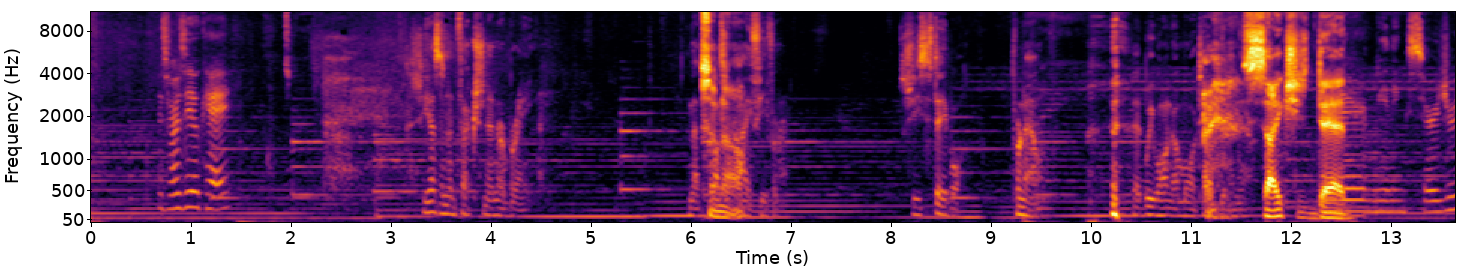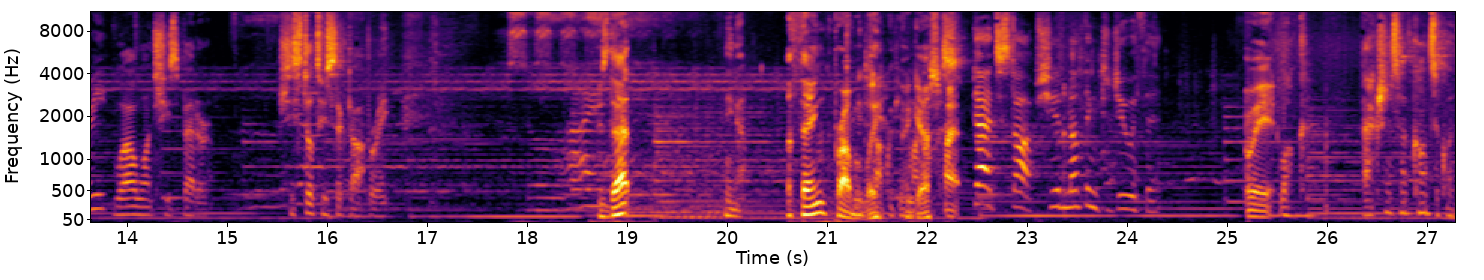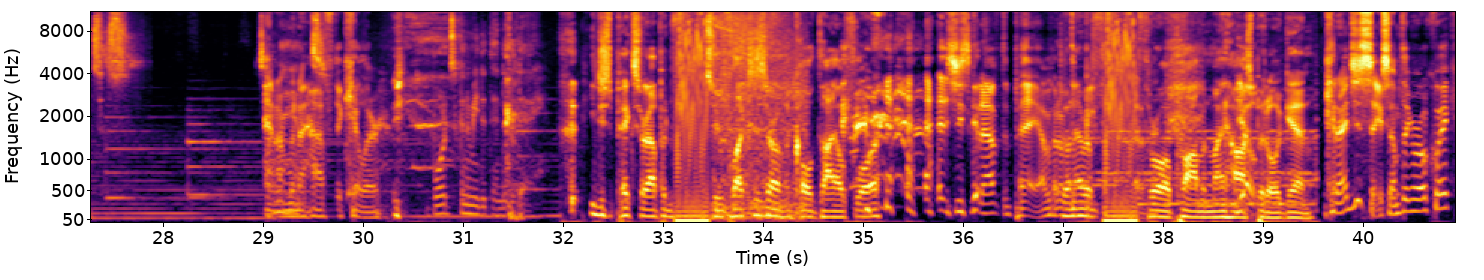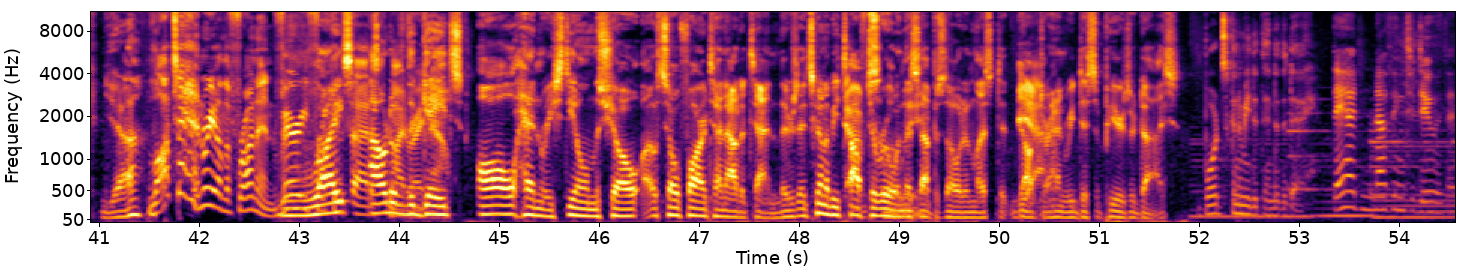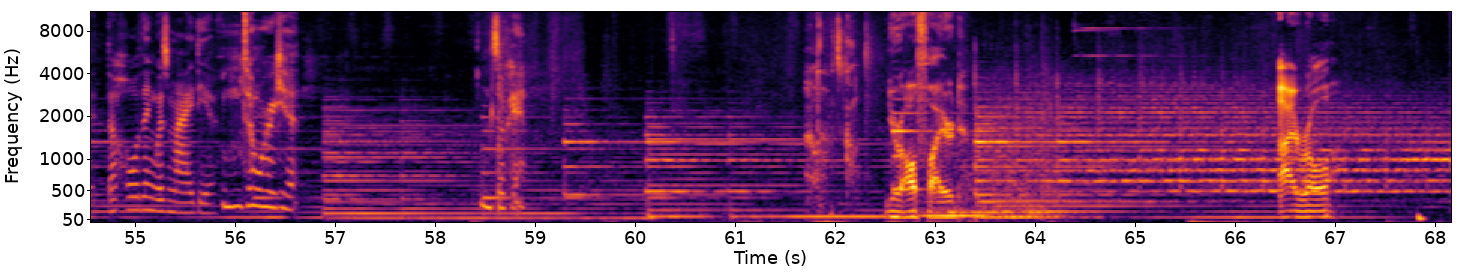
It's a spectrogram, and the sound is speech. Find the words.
Is Rosie okay? She has an infection in her brain. And that's So causing no. high fever. She's stable for now. but we won't know more till we get here. Psych, she's dead. They're meaning surgery? Well, once she's better. She's still too sick to operate. Is that Nina, a thing? Probably, talk with you I in guess. office. Dad, stop. She had nothing to do with it. Wait, look. Actions have consequences. It's and I'm gonna hands. have to kill her. Board's gonna meet at the end of the day. He just picks her up and suplexes her on the cold tile floor. She's gonna have to pay. I'm gonna Don't have ever to beat- throw a prom in my hospital again. Can I just say something real quick? Yeah. Lots of Henry on the front end. Very right satisfied out of the right now. gates, all Henry stealing the show. Uh, So far, ten out of ten. There's, it's going to be tough to ruin this episode unless t- Yeah. Doctor Henry disappears or dies. Board's gonna meet at the end of the day. They had nothing to do with it. The whole thing was my idea. Mm, Don't worry yet. It's okay. You're all fired. Eye roll.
